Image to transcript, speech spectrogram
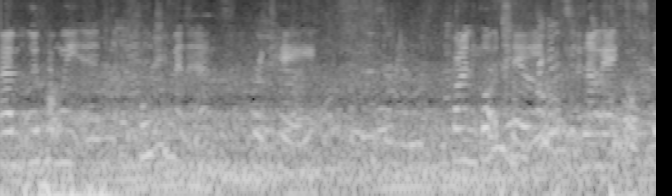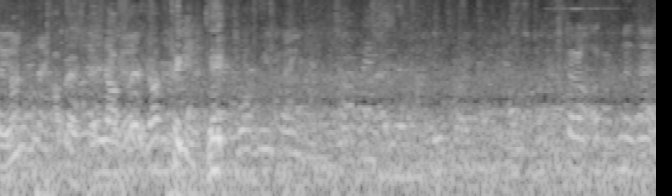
um, we've been waiting 40 minutes for a tea. Finally got a tea, and now we ain't got a spoon. I bet hey, y'all y'all be taking a dick. Don't what's happening there.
